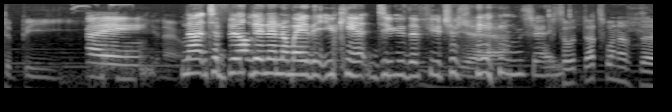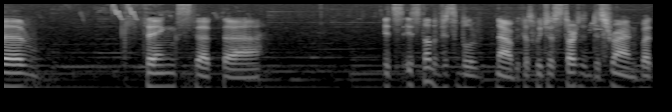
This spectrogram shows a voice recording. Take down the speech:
to be right. you know Not to build it in a way that you can't do the future Yeah. things, right? So that's one of the things that uh, it's it's not visible now because we just started this round. But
